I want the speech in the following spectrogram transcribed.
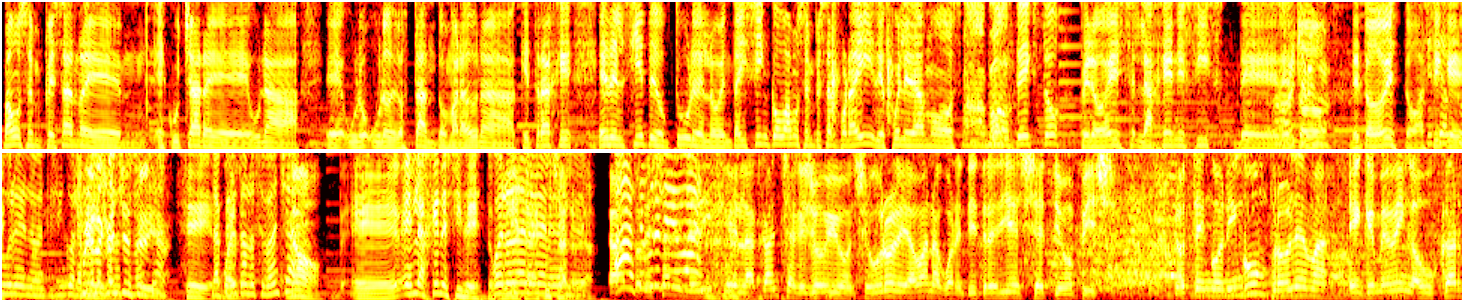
Vamos a empezar eh, a escuchar eh, una, eh, uno, uno de los tantos Maradona que traje. Es del 7 de octubre del 95. Vamos a empezar por ahí. Después le damos Vamos. contexto. Pero es la génesis de, de Ay, todo, de todo esto. 7 Así de que. octubre del 95. Fui a la cancha no se ese mancha? día. Sí, ¿La bueno, pelota no se mancha? No, eh, es la génesis de esto. Bueno, Julieta, dale, dale, escúchalo. dale. Ah, seguro le dije en la cancha que yo vivo en Seguro Le Habana 4310, séptimo piso. No tengo ningún problema en que me venga a buscar,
